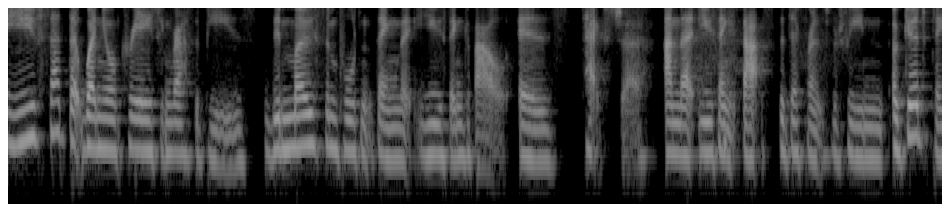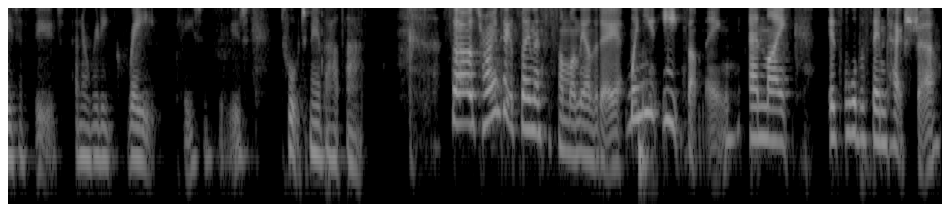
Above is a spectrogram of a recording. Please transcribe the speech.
You've said that when you're creating recipes, the most important thing that you think about is texture, and that you think that's the difference between a good plate of food and a really great plate of food. Talk to me about that. So I was trying to explain this to someone the other day. When you eat something and like it's all the same texture,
